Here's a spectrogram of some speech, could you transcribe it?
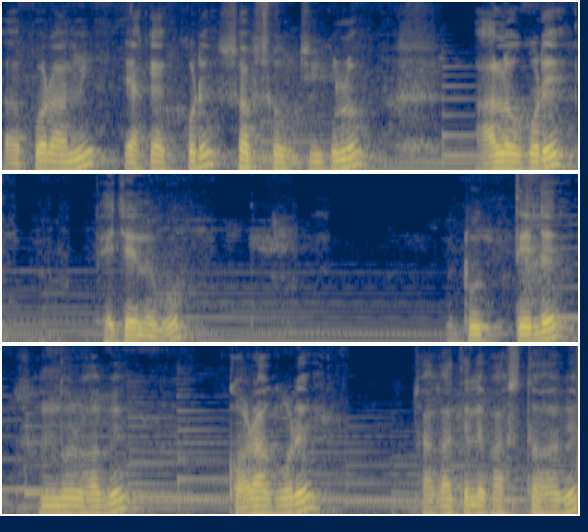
তারপর আমি এক এক করে সব সবজিগুলো ভালো করে ভেজে নেব। একটু তেলে সুন্দরভাবে কড়া করে চাকা তেলে ভাজতে হবে।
